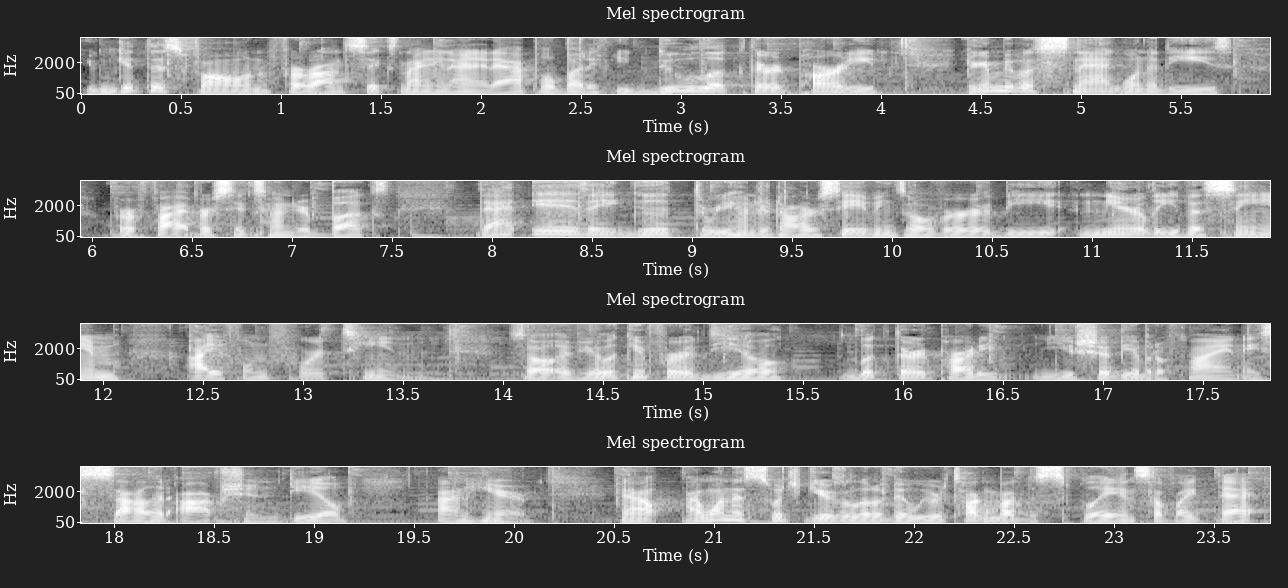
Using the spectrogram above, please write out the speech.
You can get this phone for around 699 at Apple, but if you do look third party, you're gonna be able to snag one of these for five or 600 bucks. That is a good $300 savings over the nearly the same iPhone 14. So if you're looking for a deal, look third party, you should be able to find a solid option deal on here. Now, I want to switch gears a little bit. We were talking about display and stuff like that.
